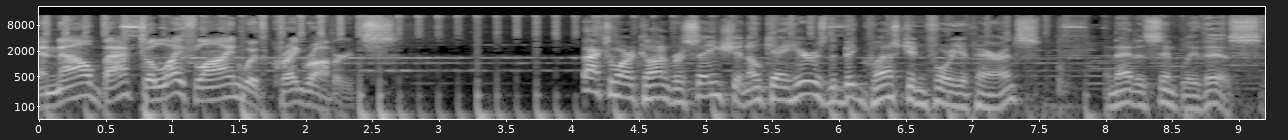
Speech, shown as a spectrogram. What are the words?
And now back to Lifeline with Craig Roberts. Back to our conversation. Okay, here's the big question for you, parents, and that is simply this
